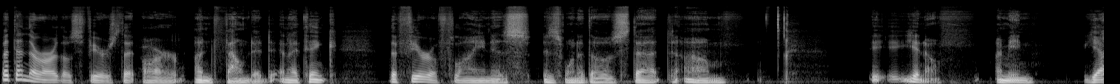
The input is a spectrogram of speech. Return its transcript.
But then there are those fears that are unfounded, and I think the fear of flying is is one of those that um, you know. I mean, yes,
